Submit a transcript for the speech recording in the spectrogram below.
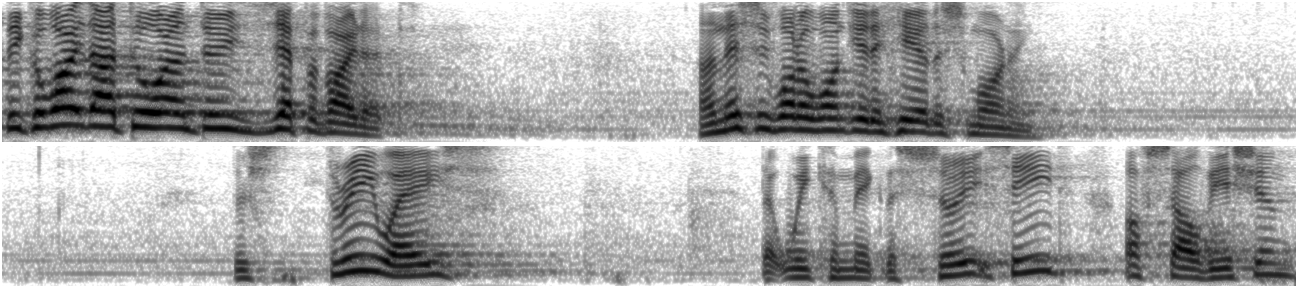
They go out that door and do zip about it. And this is what I want you to hear this morning. There's three ways that we can make the seed of salvation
